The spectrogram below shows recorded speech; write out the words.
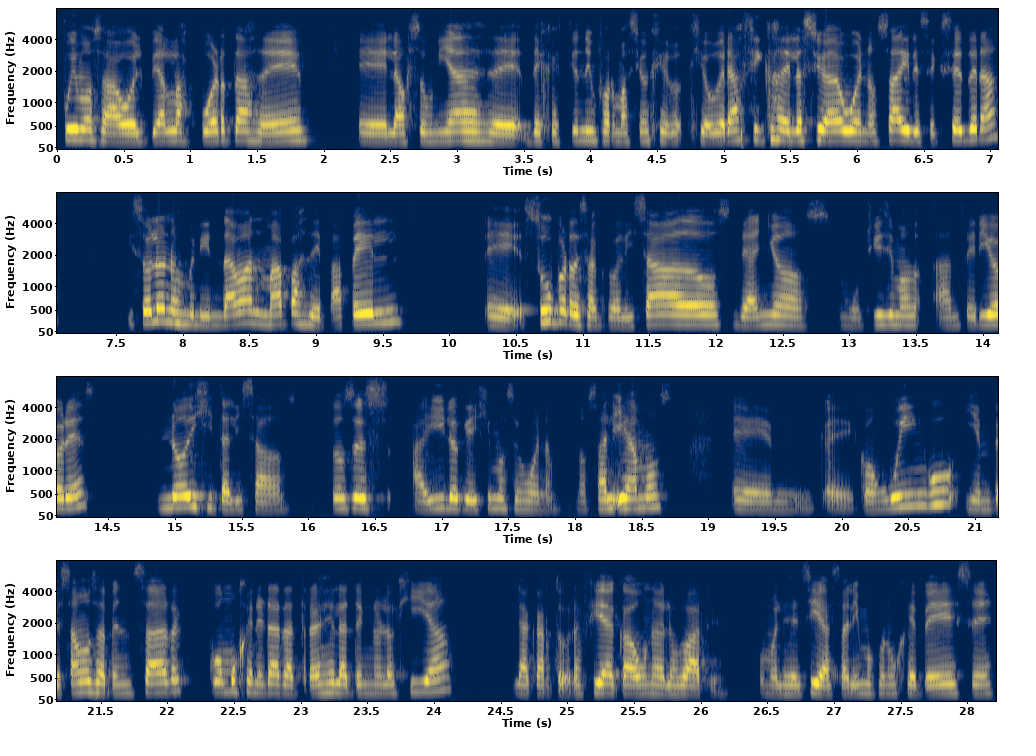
fuimos a golpear las puertas de eh, las unidades de, gestión de información geográfica de la ciudad de Buenos Aires, etcétera, y solo nos brindaban mapas de papel eh, súper desactualizados, de años muchísimos anteriores, no digitalizados. Entonces ahí lo que dijimos es, bueno, nos salíamos em, eh, con Wingu y empezamos a pensar cómo generar a través de la tecnología la cartografía de cada uno de los barrios. Como les decía, salimos con un GPS,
